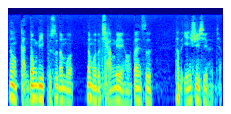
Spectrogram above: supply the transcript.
那种感动力不是那么那么的强烈哈，但是它的延续性很强。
